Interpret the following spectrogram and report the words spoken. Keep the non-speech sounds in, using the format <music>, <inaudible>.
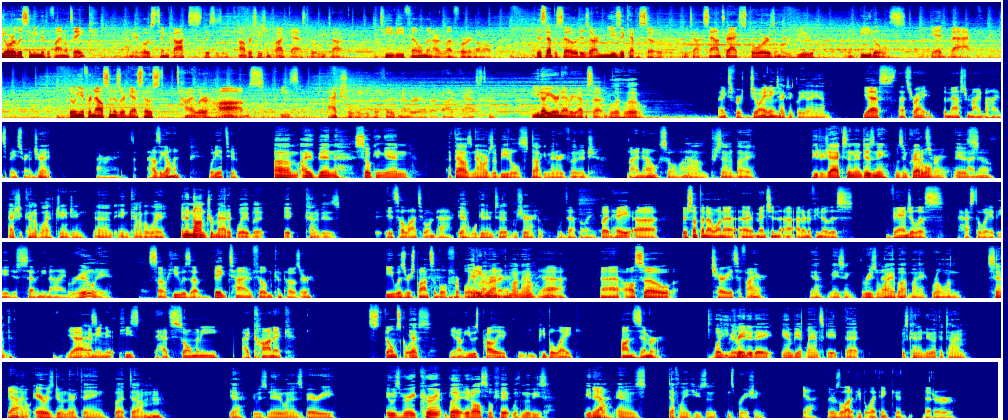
You're listening to The Final Take. I'm your host, Tim Cox. This is a conversation podcast where we talk TV, film, and our love for it all. This episode is our music episode. We talk soundtracks, scores, and we review The Beatles Get Back. Filling in for Nelson is our guest host, Tyler Hobbs. He's actually the third member of our podcast. You know you're in every episode. Hello, hello. Thanks for joining. Technically, I am. Yes, that's right. The mastermind behind Space Ranger. That's right. All right. How's it going? What are you up to? Um, I've been soaking in a thousand hours of Beatles documentary footage. I know. So have I. Um, presented by Peter Jackson and Disney. It was incredible. That's right. It was I know. actually kind of life changing, uh, in kind of a way, in a non dramatic way, but it kind of is. It's a lot to unpack. Yeah, we'll get into it. I'm sure. Well, definitely. But hey, uh, there's something I want to uh, mention. Uh, I don't know if you know this. Vangelis passed away at the age of 79. Really? So he was a big time film composer. He was responsible for Blade, Blade, Runner. Runner. Come on now. Yeah. Uh, also, Chariots of Fire. Yeah, amazing. The reason That- why I bought my Roland synth. Yeah, I mean, it, he's had so many iconic film scores. You know, he was probably people like Hans Zimmer. Well, he Really- created a ambient landscape that was kind of new at the time. Yeah. You know, Era's doing their thing, but um, Mhm. yeah, it was new and it was very, it was very current, but it also fit with movies, you know, Yeah. and it was definitely a huge inspiration. yeah. There's a lot of people I think could that are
